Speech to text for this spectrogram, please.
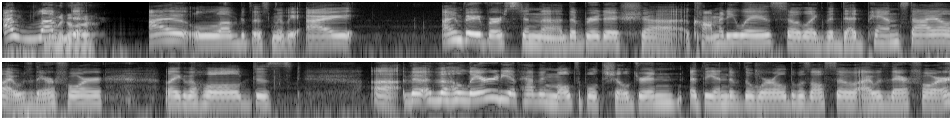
I Wanna loved it. there? I loved this movie. I I'm very versed in the the British uh, comedy ways, so like the deadpan style, I was there for. Like the whole just uh, the the hilarity of having multiple children at the end of the world was also I was there for.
